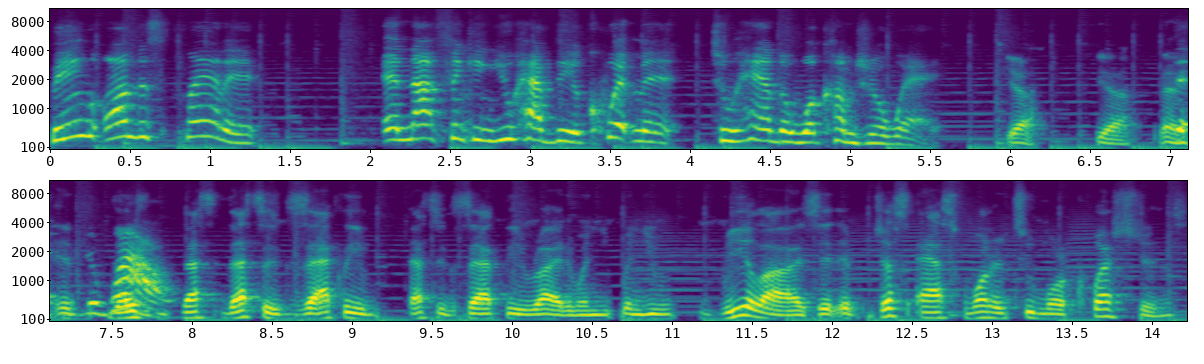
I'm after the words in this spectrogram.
being on this planet and not thinking you have the equipment to handle what comes your way. Yeah. Yeah. And it, wow. Those, that's that's exactly that's exactly right. And when you when you realize it, if just ask one or two more questions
